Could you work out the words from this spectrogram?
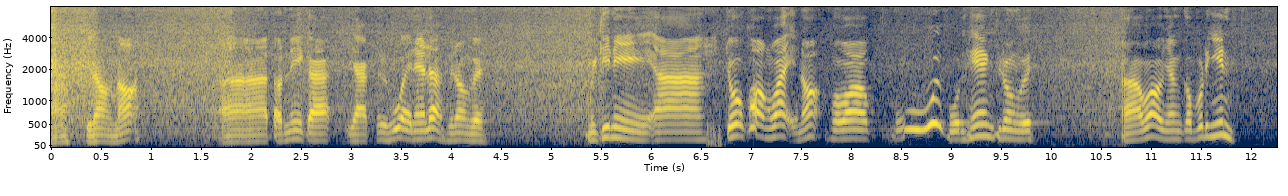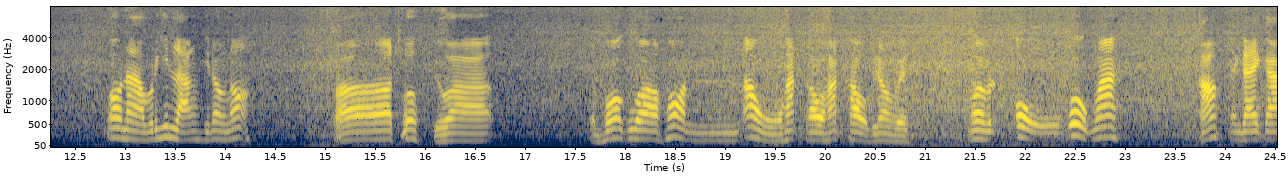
อะ พี่น้องเนาะอ่าตอนนี้ก็อยากไปห้วยแน่แล้วพี่น้องเลยเมื่อกี้นี่อ่าโจ๊กกล้องไว้เนาะเพราะว่าโอ้ยฝนแห้งพี่น้องเลยอ่าว่ายังกับบริยินว่าหน้าบริยินหลังพี่น้องเนาะอ่าทั่วคือว่าแต่พ่อคือว่าห้อนเอ้าฮัดเขาฮัดเขาพี่น้องเลยว่าโอ้โอ้มา เอาอย่างใดก็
